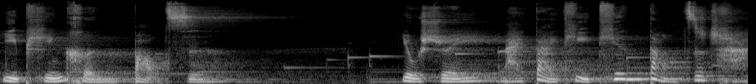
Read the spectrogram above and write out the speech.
以平衡保持。有谁来代替天道之常，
